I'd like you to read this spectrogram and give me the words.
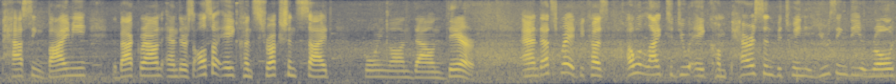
passing by me in the background and there's also a construction site going on down there. And that's great because I would like to do a comparison between using the Rode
